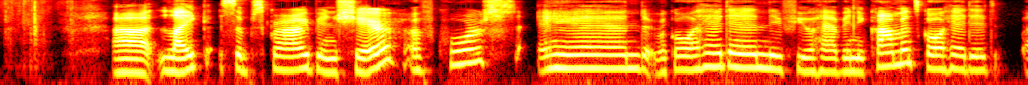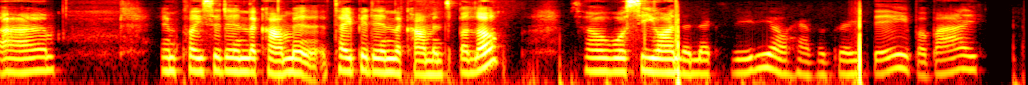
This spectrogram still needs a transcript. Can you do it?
Uh, like, subscribe, and share, of course. And go ahead and if you have any comments, go ahead and, um, and place it in the comment, type it in the comments below. So we'll see you on the next video. Have a great day. Bye-bye.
